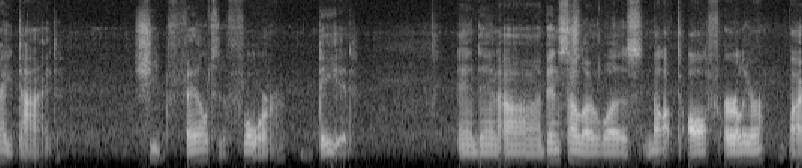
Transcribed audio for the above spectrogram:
Rey died. She fell to the floor, dead. And then uh, Ben Solo was knocked off earlier by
